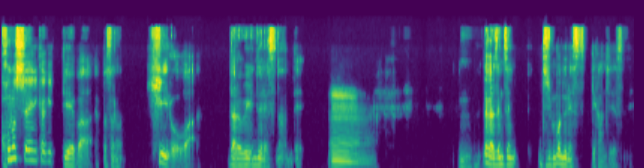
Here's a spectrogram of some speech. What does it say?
この試合に限って言えば、やっぱその、ヒーローはダルウィン・ヌネスなんで、うん。うん。だから全然、自分もヌネスって感じですね。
